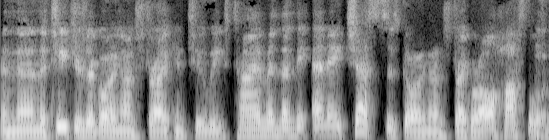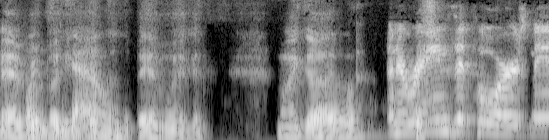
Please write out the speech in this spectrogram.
and then the teachers are going on strike in two weeks' time, and then the NHS is going on strike. Where all hospitals Well, are closing everybody's been on down. the bandwagon. My God. So, And it rains, it pours, man.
